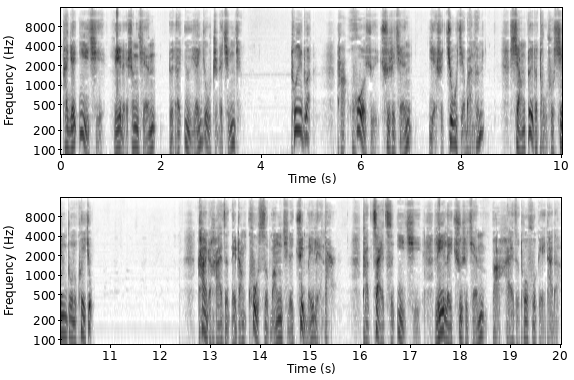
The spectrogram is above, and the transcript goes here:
他也忆起李磊生前对他欲言又止的情景，推断他或许去世前也是纠结万分，想对着吐出心中的愧疚。看着孩子那张酷似王琦的俊美脸蛋他再次忆起李磊去世前把孩子托付给他的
